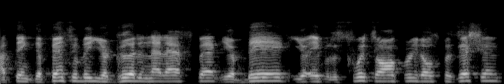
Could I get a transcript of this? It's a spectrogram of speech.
I think defensively, you're good in that aspect. You're big. You're able to switch all three of those positions,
